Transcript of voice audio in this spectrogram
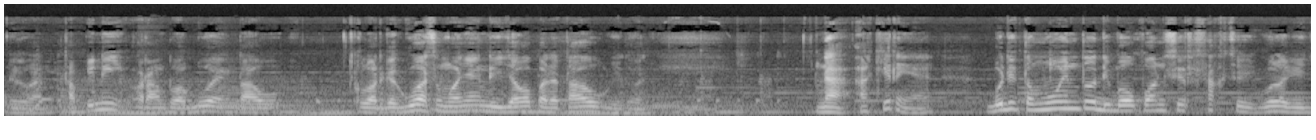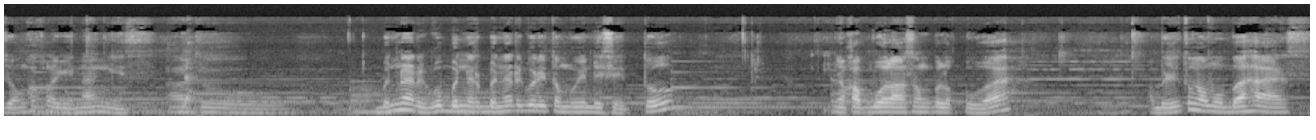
gitu kan. Tapi nih orang tua gue yang tahu. Keluarga gue semuanya yang dijawab pada tahu gitu kan. Nah akhirnya gue ditemuin tuh di bawah pohon sirsak cuy. Gue lagi jongkok lagi nangis. Aduh. bener gue bener-bener gue ditemuin di situ. Nyokap gue langsung peluk gue abis itu nggak mau bahas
